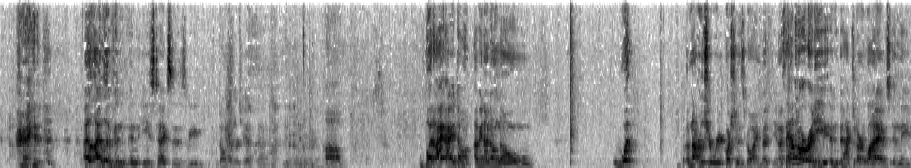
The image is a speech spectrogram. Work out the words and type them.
right? I, I live in, in East Texas. We don't ever get that. Um, but I, I don't, I mean, I don't know what, I'm not really sure where your question is going, but, you know, if they haven't already impacted our lives in the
